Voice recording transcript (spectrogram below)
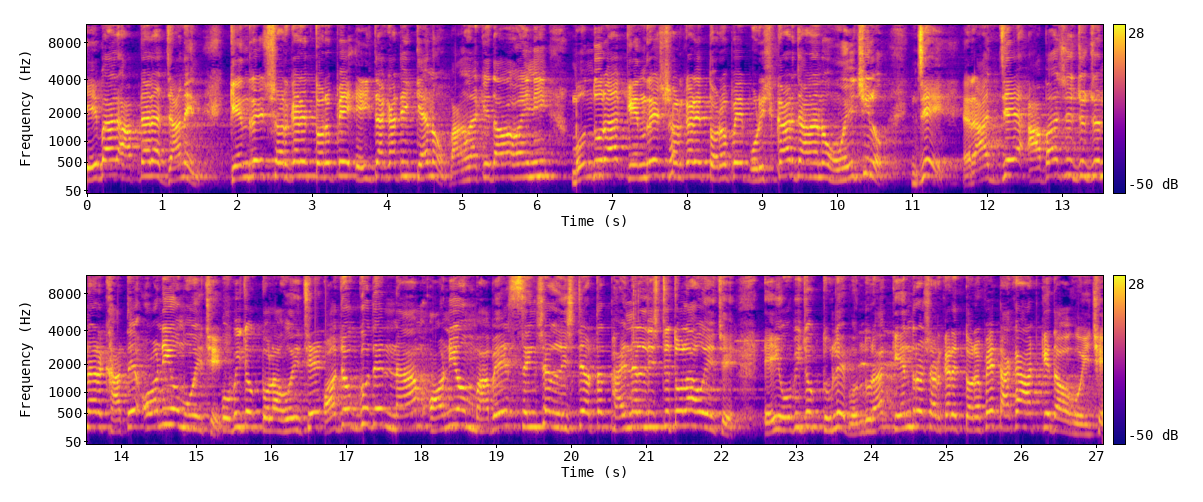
এবার আপনারা জানেন, কেন্দ্রের সরকারের তরফে এই টাকাটি কেন বাংলাকে দেওয়া হয়নি? বন্ধুরা, কেন্দ্রের সরকারের তরফে পরিষ্কার জানানো হয়েছিল যে, রাজ্যে আবাস যোজনার খাতে অনিয়ম হয়েছে। অভিযোগ তোলা হয়েছে, অযোগ্যদের নাম অনিয়মভাবে সেংশন লিস্টে অর্থাৎ ফাইনাল লিস্টে তোলা হয়েছে। এই অভিযোগ তুলে বন্ধুরা কেন্দ্র সরকারের তরফে টাকা আটকে দেওয়া হয়েছে।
